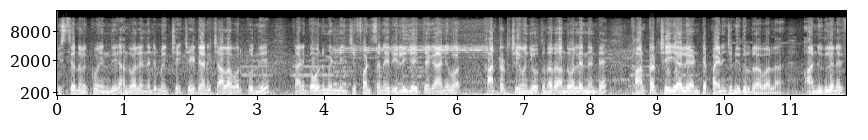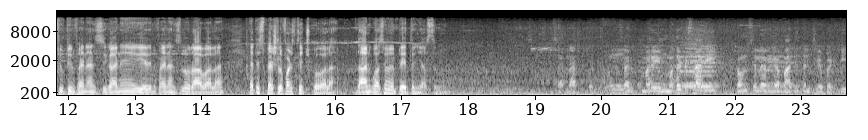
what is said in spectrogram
విస్తీర్ణం ఎక్కువైంది. అందువల్ల ఏంటంటే మేము చేయడానికి చాలా వర్క్ ఉంది. కానీ గవర్నమెంట్ నుంచి ఫండ్స్ అనేవి రిలీజ్ అయితే కానీ కాంట్రాక్ట్ చేయమని చెబుతున్నారు. అందువల్ల ఏంటంటే కాంట్రాక్ట్ చేయాలి అంటే పైనుంచి నిధులు రావాలా. ఆ నిధులు అనేది ఫిఫ్టీన్ ఫైనాన్స్ కానీ ఏదైనా ఫైనాన్స్లో రావాలా? అయితే స్పెషల్ ఫండ్స్ తెచ్చుకోవాలా? దానికోసం మేము ప్రయత్నం చేస్తున్నాం. సార్ మరి మొదటిసారి కౌన్సిలర్గా బాధ్యతలు చేపట్టి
